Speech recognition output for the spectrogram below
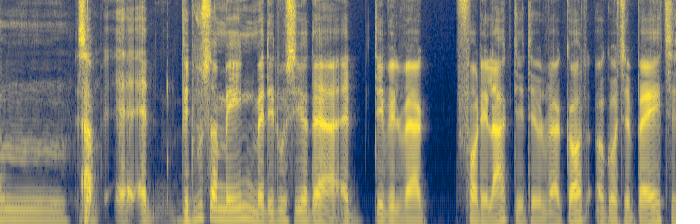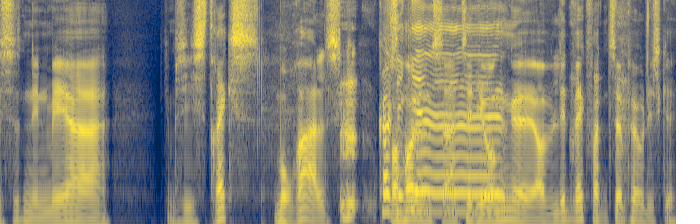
um, Så ja. at, at, vil du så mene med det, du siger der, at det vil være fordelagtigt, det vil være godt at gå tilbage til sådan en mere kan man sige, striks, moralsk Kanskje forholden ikke- til de unge, og lidt væk fra den terapeutiske?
